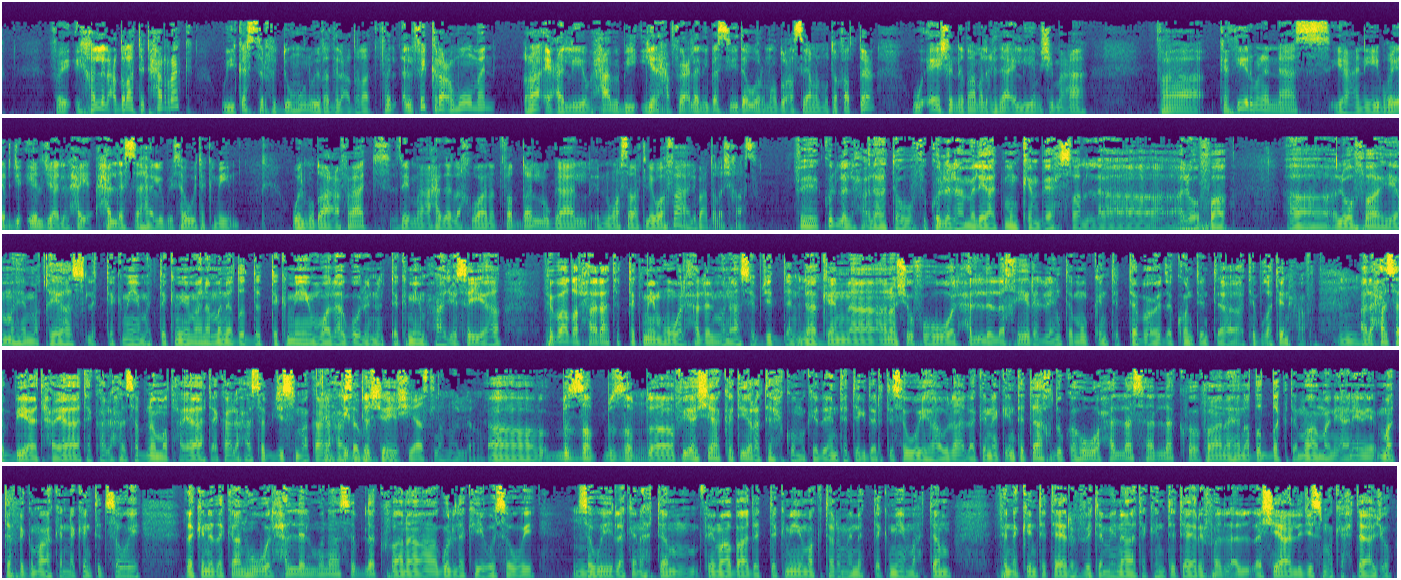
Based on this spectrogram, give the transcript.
فيخلي العضلات تتحرك ويكسر في الدهون ويغذي العضلات. فالفكرة عموما رائعة اللي حابب ينحف فعلا بس يدور موضوع الصيام المتقطع وإيش النظام الغذائي اللي يمشي معاه. فكثير من الناس يعني يبغى يلجأ للحل السهل وبيسوي تكميم. والمضاعفات زي ما أحد الأخوان تفضل وقال إنه وصلت لوفاة لبعض الأشخاص. في كل الحالات وفي كل العمليات ممكن بيحصل آه، الوفاة. آه الوفاة هي ما هي مقياس للتكميم. التكميم أنا ماني ضد التكميم ولا أقول أنه التكميم حاجة سيئة في بعض الحالات التكميم هو الحل المناسب جدا لكن آه، أنا أشوفه هو الحل الأخير اللي أنت ممكن تتبعه إذا كنت أنت تبغى تنحف. مم. على حسب بيئة حياتك على حسب نمط حياتك على حسب جسمك على حسب الشيء. تمشي أصلا ولا؟ آه بالضبط بالضبط. آه في أشياء كثيرة تحكمك إذا أنت تقدر تسويها أو لا لكنك أنت تاخذه كهو حل أسهل لك فأنا هنا ضدك تماما يعني ما أتفق معك إنك أنت تسويه. لكن إذا كان هو الحل المناسب لك فأنا أقول لك إيوه سويه. سويه لكن اهتم فيما بعد التكميم أكثر من التكميم. اهتم في إنك أنت تعرف فيتاميناتك أنت تعرف ال الأشياء اللي جسمك يحتاجه.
